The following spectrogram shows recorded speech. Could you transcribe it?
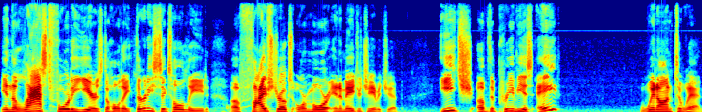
in the last 40 years to hold a 36-hole lead of five strokes or more in a major championship. Each of the previous eight went on to win.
